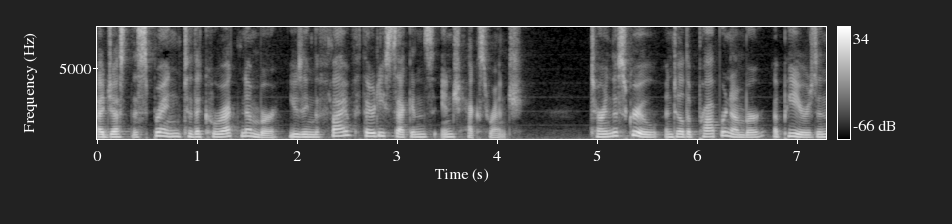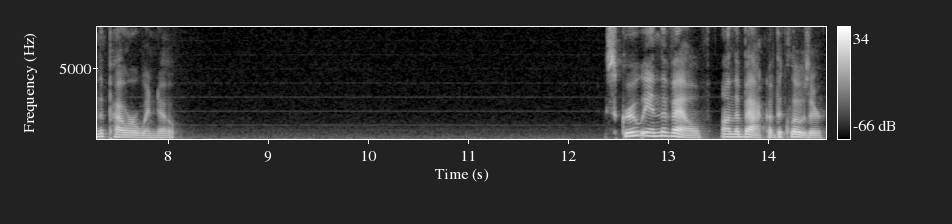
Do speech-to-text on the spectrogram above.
Adjust the spring to the correct number using the 5 32 inch hex wrench. Turn the screw until the proper number appears in the power window. Screw in the valve on the back of the closer.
